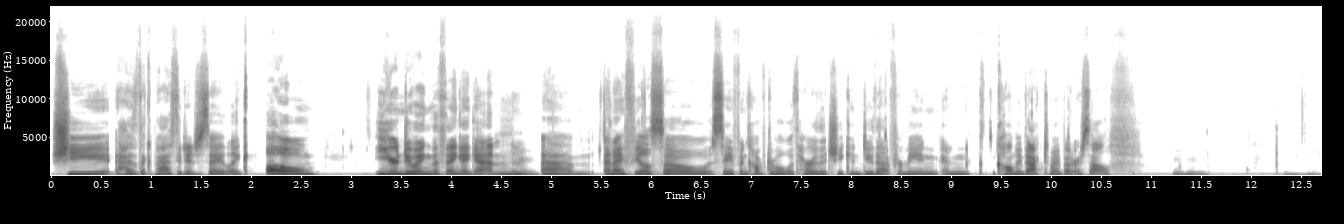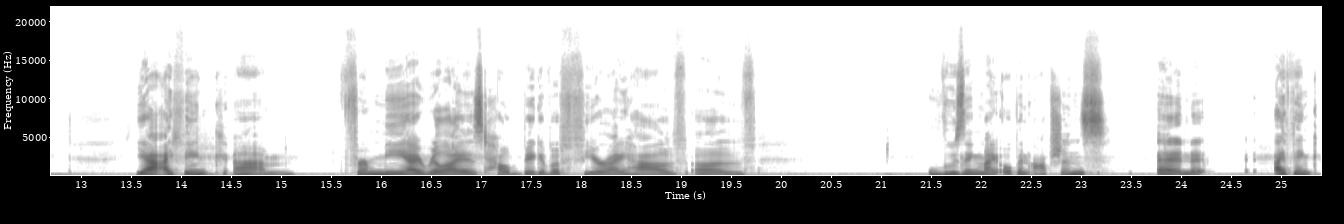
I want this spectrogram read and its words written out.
she has the capacity to say like, "Oh, you're doing the thing again. Um, and I feel so safe and comfortable with her that she can do that for me and, and call me back to my better self. Mm-hmm. Yeah, I think um, for me, I realized how big of a fear I have of losing my open options. And I think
